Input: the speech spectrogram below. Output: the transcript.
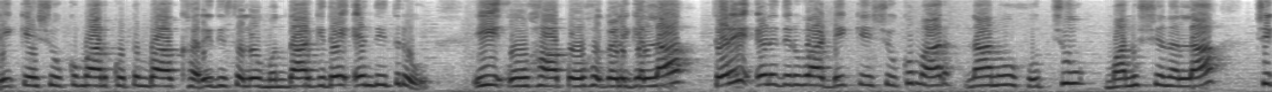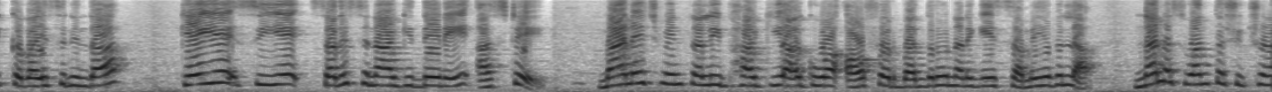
ಡಿಕೆ ಶಿವಕುಮಾರ್ ಕುಟುಂಬ ಖರೀದಿಸಲು ಮುಂದಾಗಿದೆ ಎಂದಿದ್ರು ಈ ಊಹಾಪೋಹಗಳಿಗೆಲ್ಲ ತೆರೆ ಎಳೆದಿರುವ ಡಿಕೆ ಶಿವಕುಮಾರ್, ನಾನು ಹುಚ್ಚು, ಮನುಷ್ಯನಲ್ಲ, ಚಿಕ್ಕ ವಯಸ್ಸಿನಿಂದ ಕೆಎಸಿಎ ಸದಸ್ಯನಾಗಿದ್ದೇನೆ ಅಷ್ಟೇ. ಮ್ಯಾನೇಜ್ಮೆಂಟ್ನಲ್ಲಿ ಭಾಗಿಯಾಗುವ ಆಫರ್ ಬಂದರೂ ನನಗೆ ಸಮಯವಿಲ್ಲ. ನನ್ನ ಸ್ವಂತ ಶಿಕ್ಷಣ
